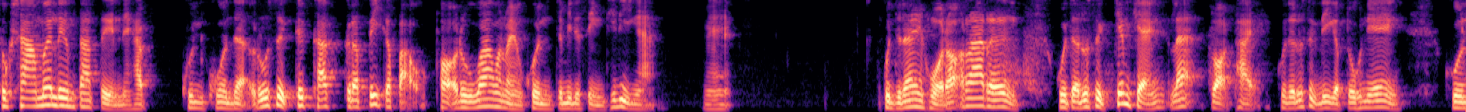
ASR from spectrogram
ทุกเช้าเมื่อลืมตาตื่นนะครับ คุณควรจะรู้สึกคึกคักกระปี้กระเป๋า เพราะรู้ว่าวันใหม่ของคุณจะมีแต่สิ่งที่ดีงามนะฮะคุณจะได้หัวเราะร่าเริง คุณจะรู้สึกเข้มแข็งและปลอดภัย คุณจะรู้สึกดีกับตัวคุณเอง คุณ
